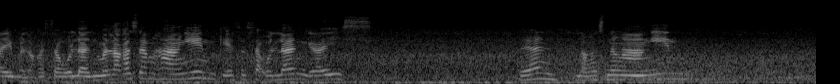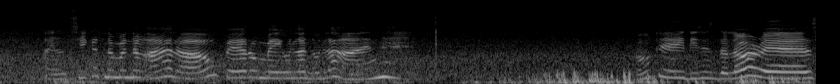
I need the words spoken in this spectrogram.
ay malakas ang ulan. Malakas ang hangin kesa sa ulan guys. Ayan, lakas ng hangin. Ayan, sikat naman ng araw pero may ulan-ulan. Okay, this is Dolores.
